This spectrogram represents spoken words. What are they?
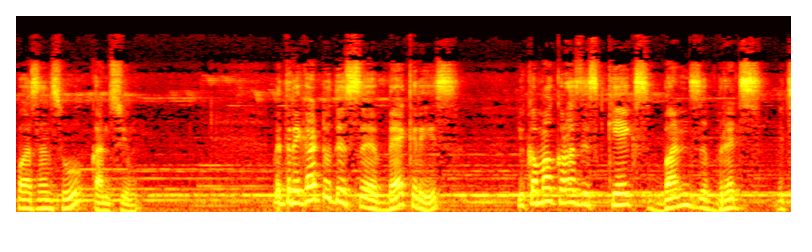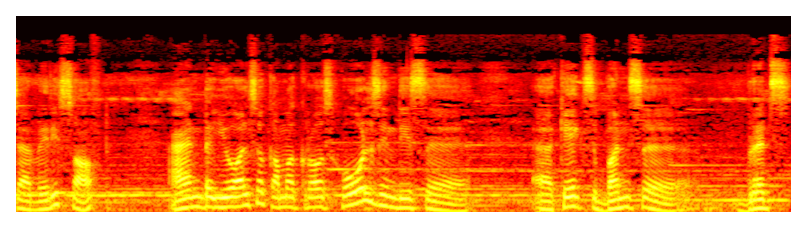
persons who consume. With regard to this uh, bakeries you come across these cakes buns breads which are very soft and you also come across holes in these uh, uh, cakes buns uh, breads.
